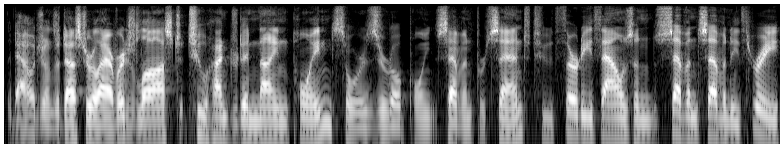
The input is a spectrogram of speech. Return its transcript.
The Dow Jones Industrial Average lost 209 points, or 0.7%, to 30,773.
